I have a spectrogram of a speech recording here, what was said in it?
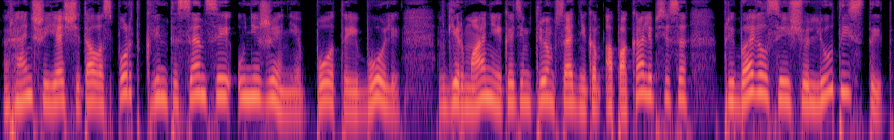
Раньше я считала спорт квинтэссенцией унижения, пота и боли. В Германии к этим трем всадникам апокалипсиса прибавился еще лютый стыд,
